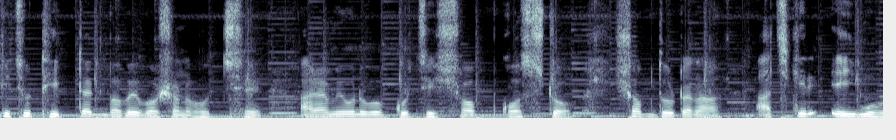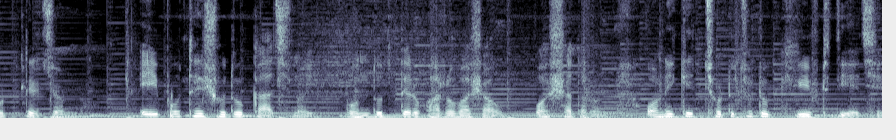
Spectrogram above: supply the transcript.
কিছু ঠিকঠাকভাবে বসানো হচ্ছে আর আমি অনুভব করছি সব কষ্ট, সব দোটানা আজকের এই মুহূর্তের জন্য। এই পথে শুধু কাজ নয়, বন্ধুত্বের ভালোবাসাও অসাধারণ। অনেকে ছোট ছোট গিফট দিয়েছে,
